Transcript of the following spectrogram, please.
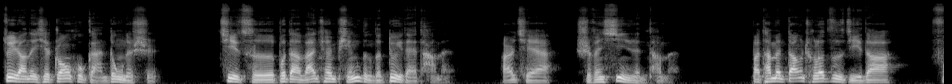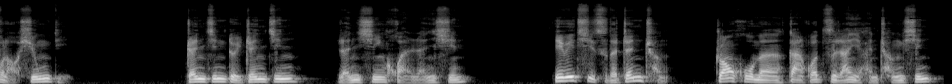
最让那些庄户感动的是，弃此不但完全平等的对待他们，而且十分信任他们，把他们当成了自己的。父老兄弟，真金对真金，人心换人心。因为弃子的真诚，庄户们干活自然也很诚心。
